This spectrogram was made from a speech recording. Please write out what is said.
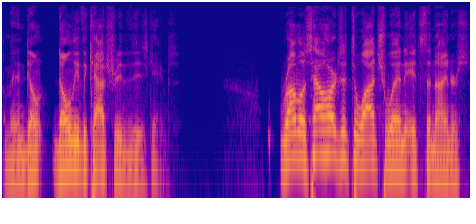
I mean, don't don't leave the couch for either of these games. Ramos, how hard is it to watch when it's the Niners?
